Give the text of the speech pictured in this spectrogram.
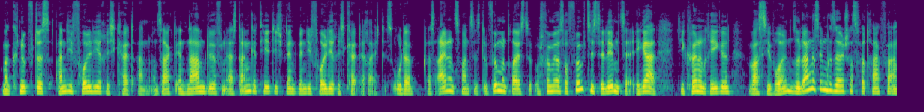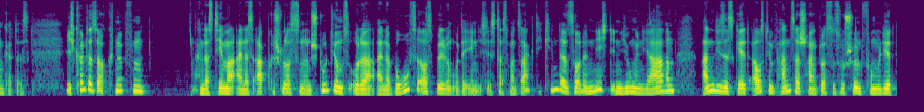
Man knüpft es an die Volljährigkeit an und sagt, Entnahmen dürfen erst dann getätigt werden, wenn die Volljährigkeit erreicht ist. Oder das 21., 35. oder von mir aus auch 50. Lebensjahr, egal. Die können regeln, was sie wollen, solange es im Gesellschaftsvertrag verankert ist. Ich könnte es auch knüpfen an das Thema eines abgeschlossenen Studiums oder einer Berufsausbildung oder ähnliches, dass man sagt, die Kinder sollen nicht in jungen Jahren an dieses Geld aus dem Panzerschrank, du hast es so schön formuliert,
